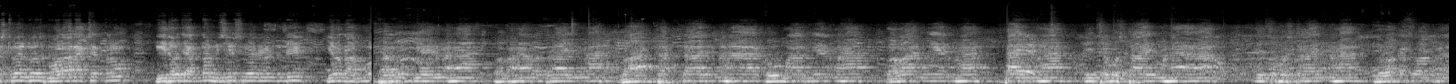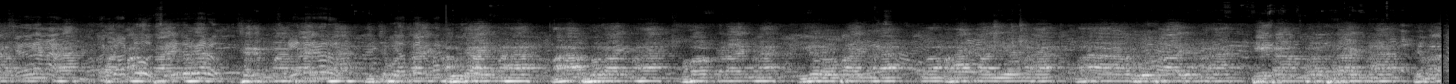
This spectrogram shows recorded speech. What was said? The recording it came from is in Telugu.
కృష్ణ రోజు మూలా నక్షత్రం. ఈ రోజు ఎంతో విశేషమైనటువంటిది. ఈ యొక్క అమ్మోత్యాయ నమ మహాభద్రాయ నమ వాగ్దత్తాయ నమ కౌమార్య నమ భవాన్య నమ తాయ నమ నిత్యపుష్టాయ నమ నిత్యపుష్టాయ నమ లోకస్వర్ధనాయ నమ పద్మహస్తాయ నమ జగన్మాతాయ నమ నిత్యపుష్టాయ నమ పూజాయ నమ మహాభోగాయ నమ మహోత్కరాయ నమ నమ మహాకాయ నమ మహారూపాయ నమ ఏకాంబరధరాయ నమ విమల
